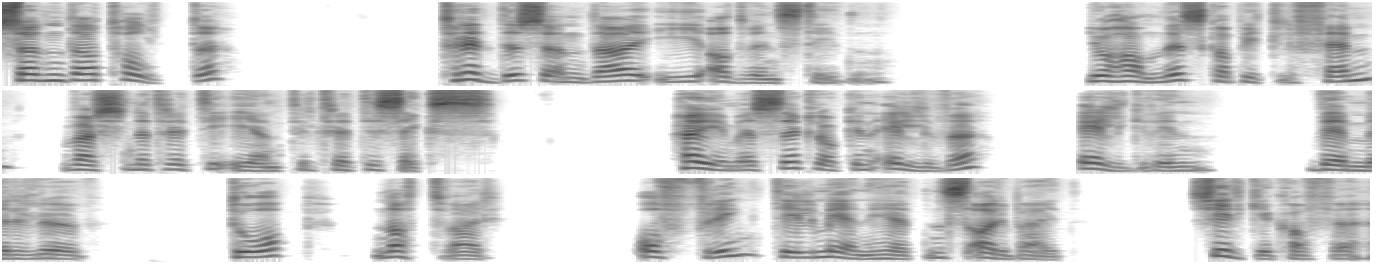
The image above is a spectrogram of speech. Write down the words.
Søndag tolvte Tredje søndag i adventstiden Johannes kapittel fem versene 31 til 36 Høymesse klokken elleve Elgvin Vemmerløv Dåp Nattvær Ofring til menighetens arbeid Kirkekaffe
